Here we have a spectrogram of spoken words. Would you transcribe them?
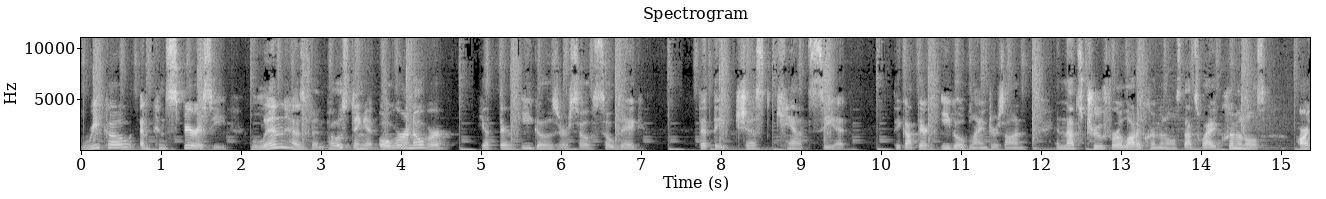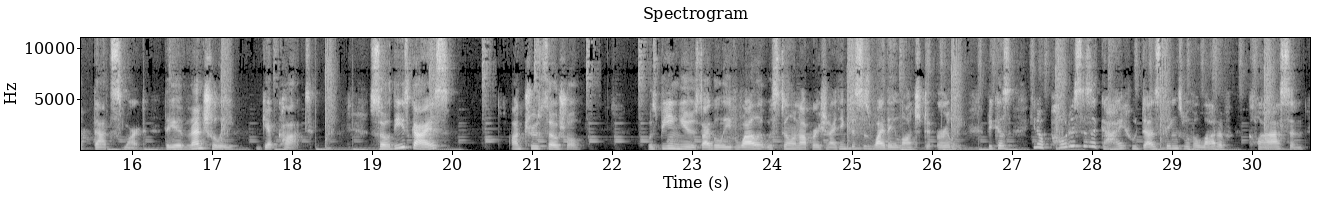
RICO and conspiracy. Lin has been posting it over and over, yet their egos are so, so big that they just can't see it. They got their ego blinders on. And that's true for a lot of criminals. That's why criminals aren't that smart. They eventually get caught. So these guys on True Social was being used, I believe, while it was still in operation. I think this is why they launched it early because, you know, POTUS is a guy who does things with a lot of class and,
